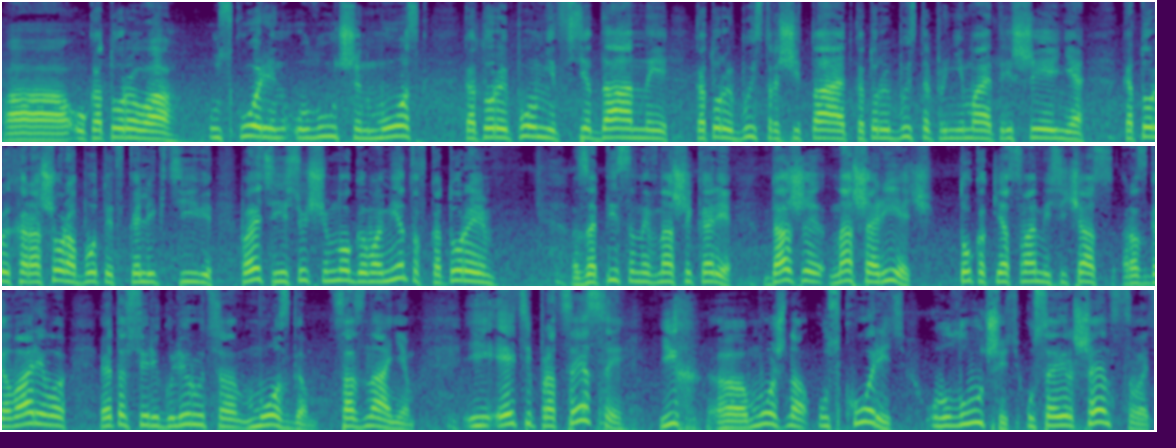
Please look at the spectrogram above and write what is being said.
а, у которого ускорен, улучшен мозг, который помнит все данные, который быстро считает, который быстро принимает решения, который хорошо работает в коллективе. Понимаете, есть очень много моментов, которые записаны в нашей коре. Даже наша речь, то, как я с вами сейчас разговариваю, это все регулируется мозгом, сознанием. И эти процессы, их э, можно ускорить, улучшить, усовершенствовать.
